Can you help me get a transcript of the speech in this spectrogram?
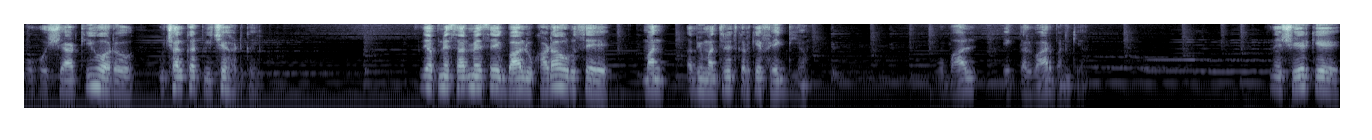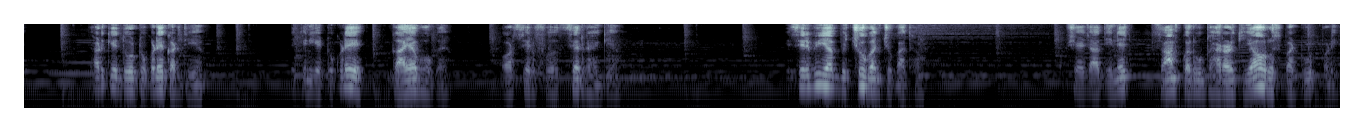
वो होशियार थी और उछल कर पीछे हट गई। उसने अपने सर में से एक बाल उखाड़ा और उसे मन, अभिमंत्रित करके फेंक दिया। वो बाल एक तलवार बन गया। उसने शेर के धड़ के दो टुकड़े कर दिए, लेकिन ये टुकड़े गायब हो गए और सिर्फ़ सिर रह गया। सिर भी अब बिच्छू बन चुका था। शहजादी ने सांप का रूप धारण किया और उस पर टूट पड़ी।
